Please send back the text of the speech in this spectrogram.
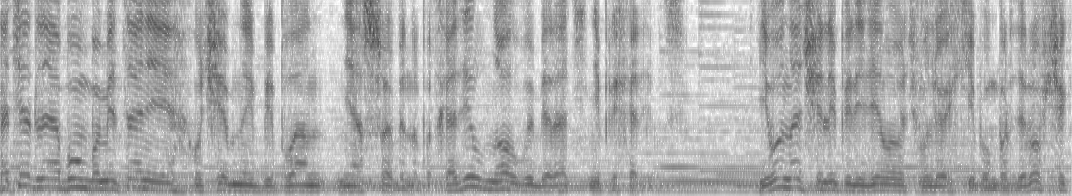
Хотя для бомбометания учебный биплан не особенно подходил, но выбирать не приходилось. Его начали переделывать в легкий бомбардировщик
